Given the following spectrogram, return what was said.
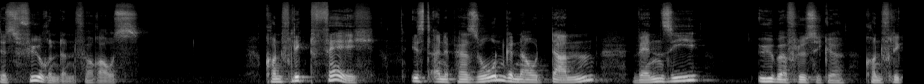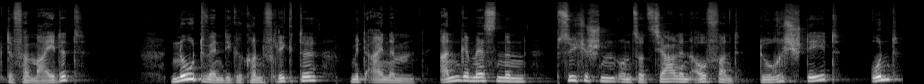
des Führenden voraus. Konfliktfähig ist eine Person genau dann, wenn sie überflüssige Konflikte vermeidet, notwendige Konflikte mit einem angemessenen psychischen und sozialen Aufwand durchsteht und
